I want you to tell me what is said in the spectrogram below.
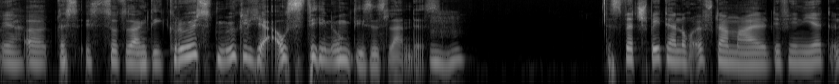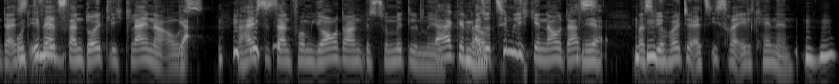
Ja. Äh, das ist sozusagen die größtmögliche Ausdehnung dieses Landes. Mhm. Das wird später noch öfter mal definiert und da fällt es dann deutlich kleiner aus. Ja. Da heißt es dann vom Jordan bis zum Mittelmeer. Ja, genau. Also ziemlich genau das, ja. was wir heute als Israel kennen. Mhm.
